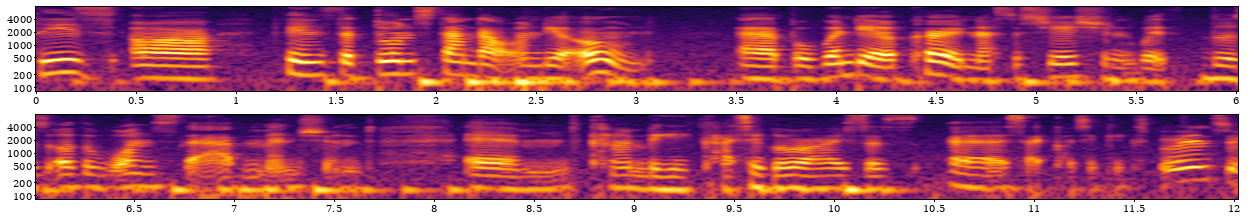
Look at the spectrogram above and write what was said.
these are things that don't stand out on their own uh, but when they occur in association with those other ones that I've mentioned, um, can be categorized as a psychotic experience. So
